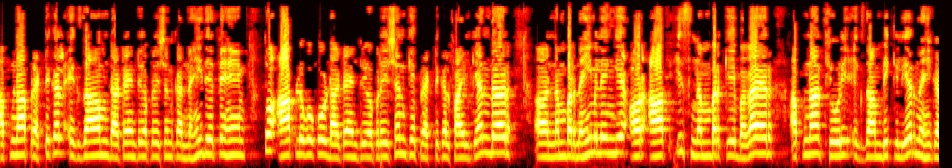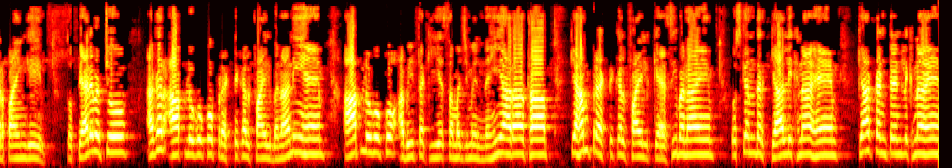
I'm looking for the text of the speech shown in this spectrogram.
अपना practical exam data entry operation का नहीं देते हैं तो आप लोगों को डाटा एंट्री ऑपरेशन के प्रैक्टिकल फ़ाइल के अंदर नंबर नहीं मिलेंगे और आप इस नंबर के बगैर अपना थ्योरी एग्ज़ाम भी क्लियर नहीं कर पाएँगे। तो प्यारे बच्चों, अगर आप लोगों को प्रैक्टिकल फ़ाइल बनानी है, आप लोगों को अभी तक ये समझ में नहीं आ रहा था कि हम प्रैक्टिकल फ़ाइल कैसी बनाएँ, उसके अंदर क्या लिखना है क्या कंटेंट लिखना है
